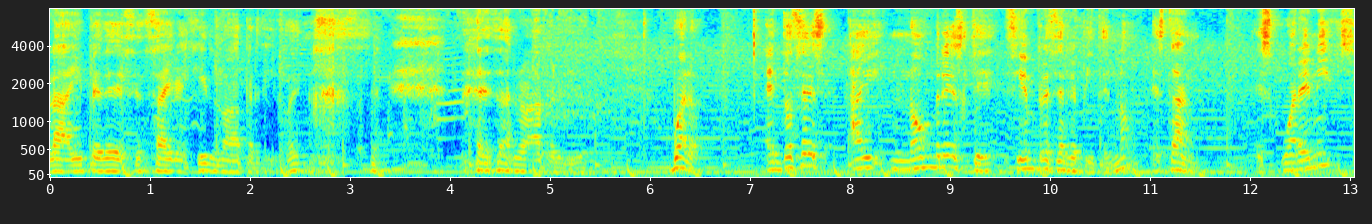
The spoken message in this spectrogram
La IP de Siren Hill no la ha perdido ¿eh? esa no la ha perdido bueno, entonces hay nombres que siempre se repiten, ¿no? Están Square Enix,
